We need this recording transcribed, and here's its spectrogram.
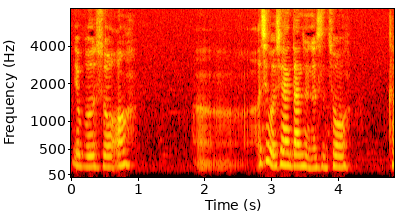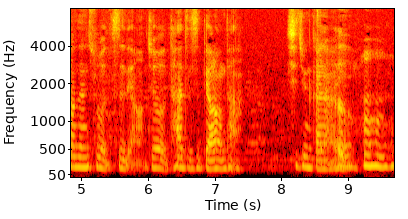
又不是说哦，嗯、呃，而且我现在单纯就是做抗生素的治疗，就他只是不要让它细菌感染而已。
